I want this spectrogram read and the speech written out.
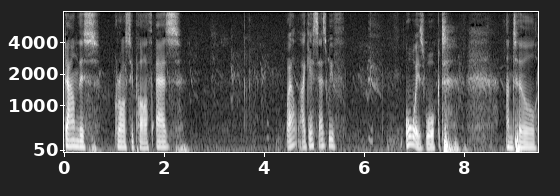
down this grassy path as, well, I guess as we've always walked until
